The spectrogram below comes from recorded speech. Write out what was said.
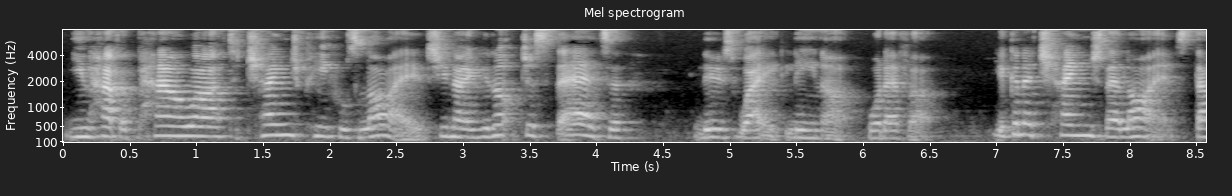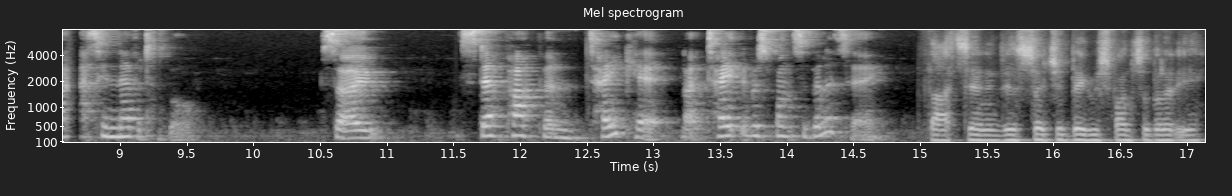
You have a power to change people's lives. You know, you're not just there to lose weight, lean up, whatever. You're going to change their lives. That's inevitable. So step up and take it, like take the responsibility. That's it. It is such a big responsibility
